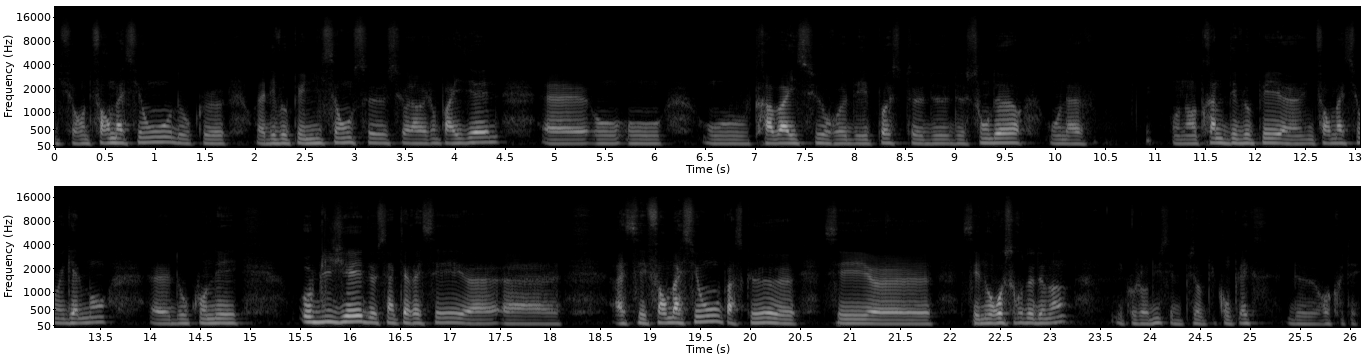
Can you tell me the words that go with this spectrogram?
différentes formations. Donc euh, on a développé une licence euh, sur la région parisienne. on, travaille sur des postes de, sondeurs. On, a, on est en train de développer une formation également. donc on est obligé de s'intéresser à à ces formations parce que euh, euh, c'est nos ressources de demain et qu'aujourd'hui c'est de plus en plus complexe de recruter.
